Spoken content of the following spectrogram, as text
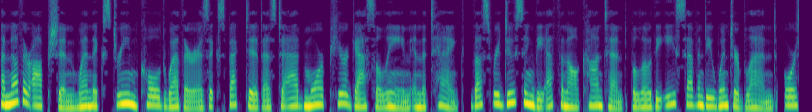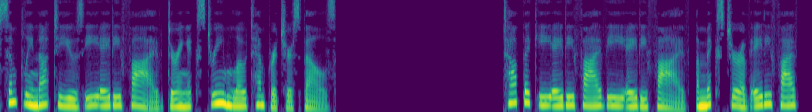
Another option when extreme cold weather is expected is to add more pure gasoline in the tank, thus reducing the ethanol content below the E70 winter blend, or simply not to use E85 during extreme low temperature spells. Topic E85 E85, a mixture of 85%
